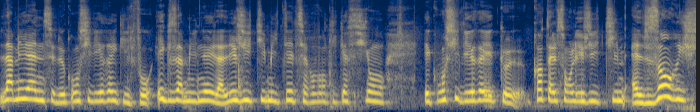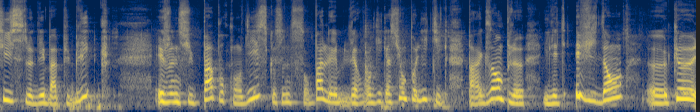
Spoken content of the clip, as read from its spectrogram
La mienne, c'est de considérer qu'il faut examiner la légitimité de ces revendications et considérer que quand elles sont légitimes, elles enrichissent le débat public. Et je ne suis pas pour qu'on dise que ce ne sont pas les, revendications politiques. Par exemple, il est évident euh, que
